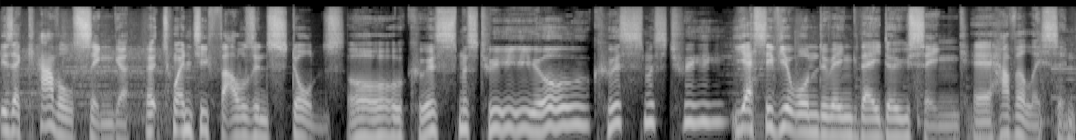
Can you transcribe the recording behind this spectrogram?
is a carol singer at 20,000 studs. Oh, Christmas tree, oh, Christmas tree. Yes, if you're wondering, they do sing. Here, have a listen.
